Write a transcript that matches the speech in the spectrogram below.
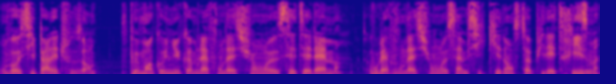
On va aussi parler de choses un peu moins connues comme la fondation CTLM ou la mhm. fondation SAMSIC qui est dans Stop Illettrisme.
